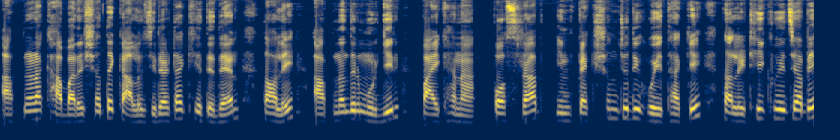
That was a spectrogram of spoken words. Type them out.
আপনারা খাবারের সাথে কালো জিরাটা খেতে দেন, তাহলে আপনাদের মুরগির পায়খানা, প্রস্রাব ইনফেকশন যদি হয়ে থাকে, তাহলে ঠিক হয়ে যাবে,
